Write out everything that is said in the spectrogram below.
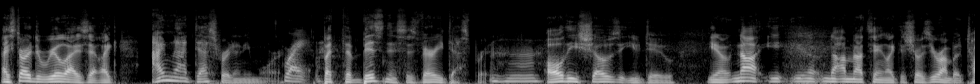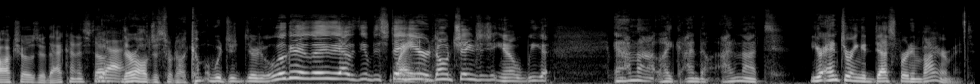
I started to realize that like I'm not desperate anymore. Right. Mm-hmm. But the business is very desperate. All these shows that you do, you know, not you, know, no, I'm not saying like the shows you're on, but talk shows or that kind of stuff. Yeah. They're all just sort of like, come on, would you, you're- look at it, look at it, stay Right. here, don't change it. You know, we got, and I'm not like I'm not, I'm not. You're entering a desperate environment.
